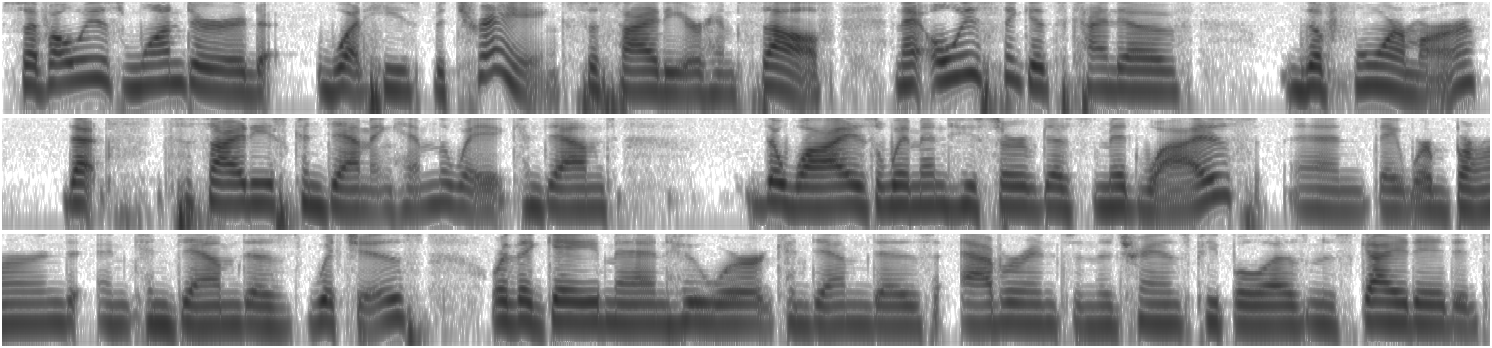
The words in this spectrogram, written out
So I've always wondered what he's betraying, society or himself. And I always think it's kind of the former that society is condemning him the way it condemned the wise women who served as midwives and they were burned and condemned as witches, or the gay men who were condemned as aberrant and the trans people as misguided, and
